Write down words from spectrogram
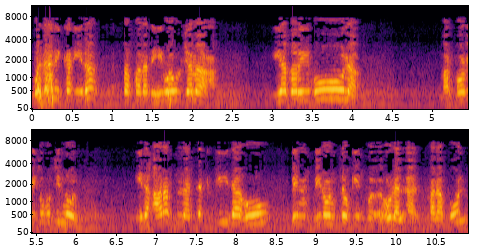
وذلك إذا اتصل به واو الجماعة. يضربون مرفوع بثبوت النون. إذا أردنا تأكيده بنون التوكيد هنا الآن فنقول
